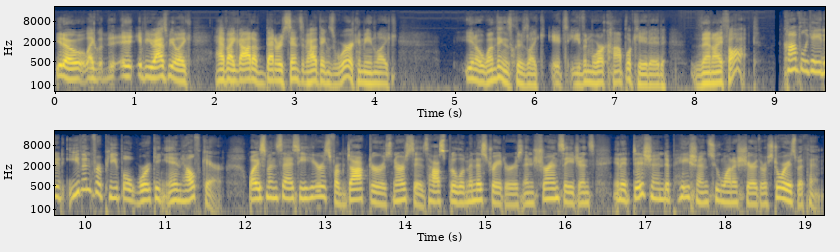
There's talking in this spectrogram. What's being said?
you know, like if you ask me, like, have I got a better sense of how things work? I mean, like, you know, one thing that's clear is like it's even more complicated than I thought complicated even for people working in healthcare. Weissman says he hears from doctors, nurses, hospital administrators, insurance agents, in addition to patients who want to share their stories with him.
